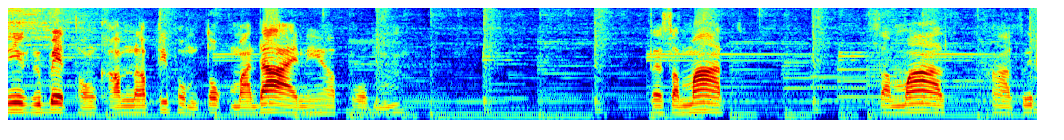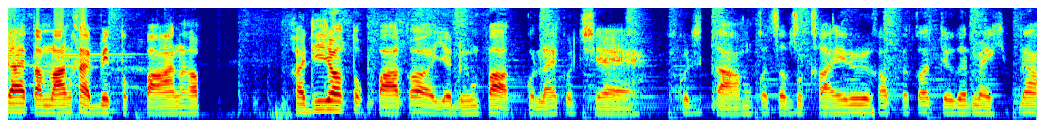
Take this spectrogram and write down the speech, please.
นี่คือเบ็ดทองคำนะครับที่ผมตกมาได้นี่ครับผม แต่สามารถสามารถหาซื้อได้ตามร้านขายเบ็ดตกปลานะครับ ใครที่ชอบตกปลาก็อย่าลืมฝากกดไลค์กดแชร์ กดติดตามกด subscribe ด้วยนะครับ แล้วก็เจอกันใหม่คลิปหน้า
